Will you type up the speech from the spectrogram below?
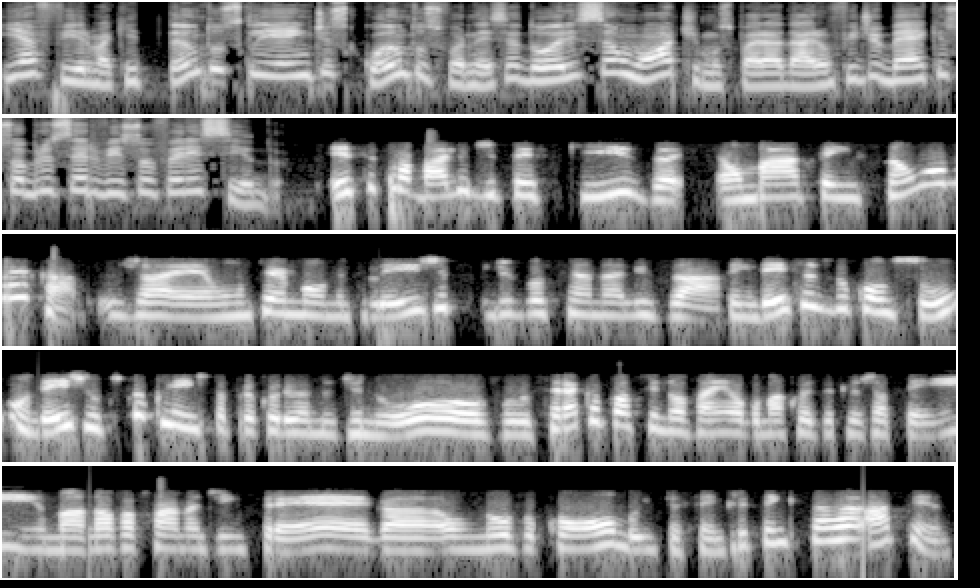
e afirma que tanto os clientes quanto os fornecedores são ótimos para dar um feedback sobre o serviço oferecido. Esse trabalho de pesquisa é uma atenção ao mercado. Já é um termômetro desde de você analisar tendências do consumo, desde o que o cliente está procurando de novo, será que eu posso inovar em alguma coisa que eu já tenho, uma nova forma de entrega, um novo combo, você sempre tem que estar atento.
